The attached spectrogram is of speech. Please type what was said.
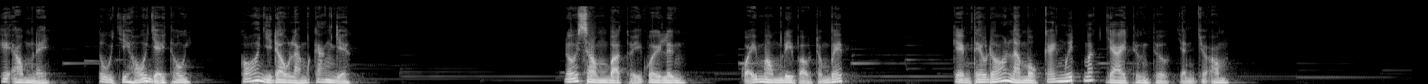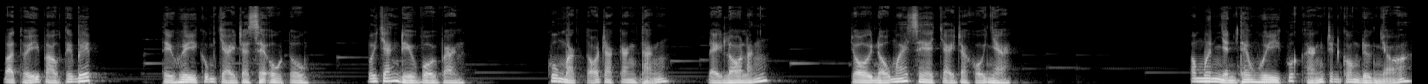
Cái ông này, Tôi chỉ hỏi vậy thôi. Có gì đâu làm căng vậy? Nói xong bà Thủy quay lưng, Quẩy mông đi vào trong bếp. Kèm theo đó là một cái nguyết mắt dài thường thượt dành cho ông. Bà Thủy vào tới bếp, Thì Huy cũng chạy ra xe ô tô, Với dáng điệu vội vàng. Khuôn mặt tỏ ra căng thẳng, Đầy lo lắng, Rồi nổ máy xe chạy ra khỏi nhà. Ông Minh nhìn theo Huy quất hẳn trên con đường nhỏ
